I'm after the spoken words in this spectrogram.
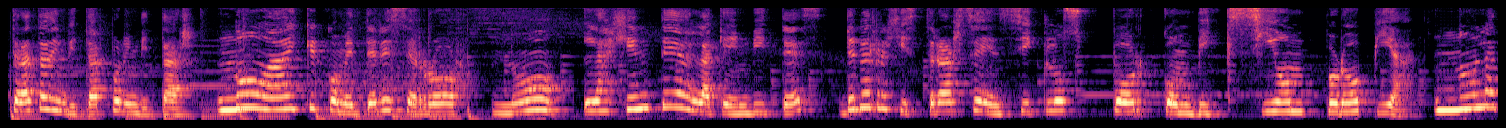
trata de invitar por invitar. No hay que cometer ese error. No, la gente a la que invites debe registrarse en ciclos ciclos por convicción propia. No la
